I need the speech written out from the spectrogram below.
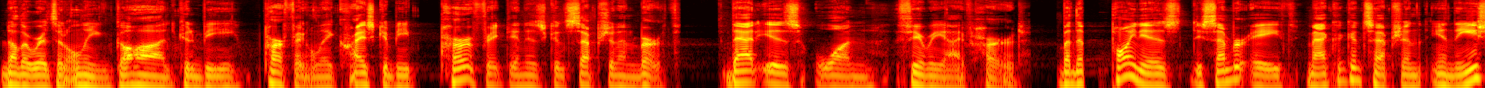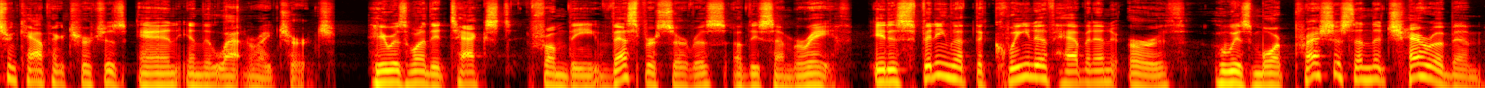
In other words, that only God could be perfect, only Christ could be perfect in his conception and birth. That is one theory I've heard. But the point is, December 8th, Immaculate Conception in the Eastern Catholic churches and in the Latin Rite Church. Here is one of the texts from the Vesper service of December 8th. It is fitting that the Queen of Heaven and Earth, who is more precious than the cherubim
